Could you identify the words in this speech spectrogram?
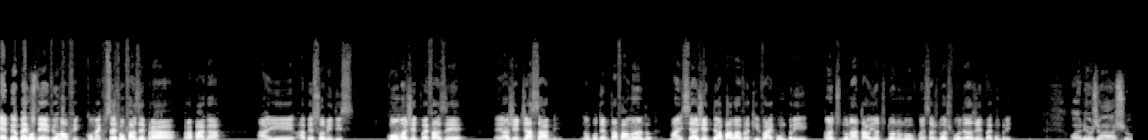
É, eu perguntei, viu, Ralf, como é que vocês vão fazer para pagar? Aí a pessoa me disse, como a gente vai fazer, é, a gente já sabe. Não podemos estar tá falando, mas se a gente deu a palavra que vai cumprir antes do Natal e antes do Ano Novo com essas duas folhas, a gente vai cumprir. Olha, eu já acho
